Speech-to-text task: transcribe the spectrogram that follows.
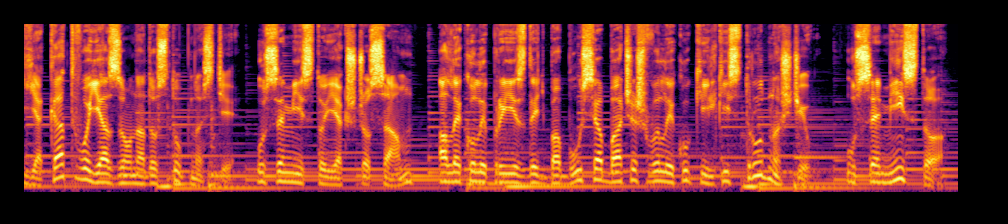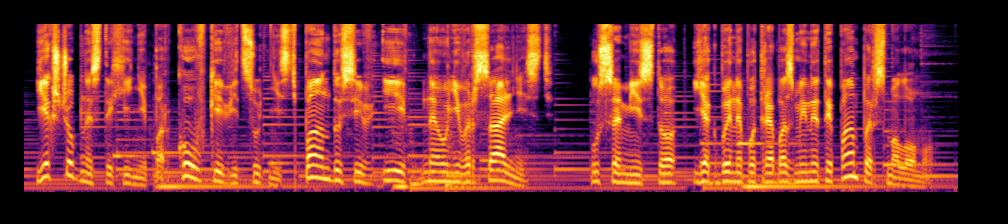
Яка твоя зона доступності? Усе місто, якщо сам, але коли приїздить бабуся, бачиш велику кількість труднощів. Усе місто, якщо б не стихійні парковки, відсутність пандусів і неуніверсальність. Усе місто, якби не потреба змінити памперс малому.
